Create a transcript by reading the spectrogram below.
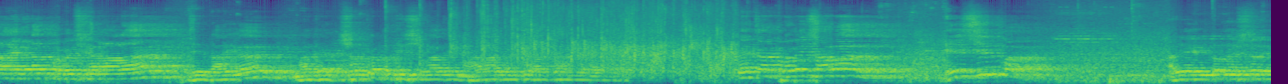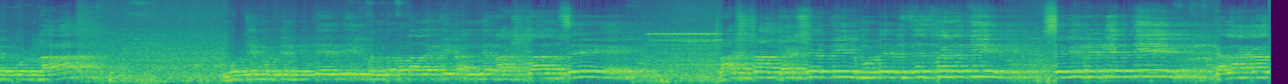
रायगडात प्रवेश करणारा जे रायगड माझ्या छत्रपती शिवाजी महाराजांचे राजधानी त्याच्या प्रवेशावर हे शिल्प. अरे इंटरनॅशनल एअरपोर्टला मोठे मोठे नेते येतील पंतप्रधान येतील अन्य राष्ट्रांचे राष्ट्राध्यक्ष येतील मोठे बिझनेसमॅन येतील सेलिब्रिटी येतील कलाकार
